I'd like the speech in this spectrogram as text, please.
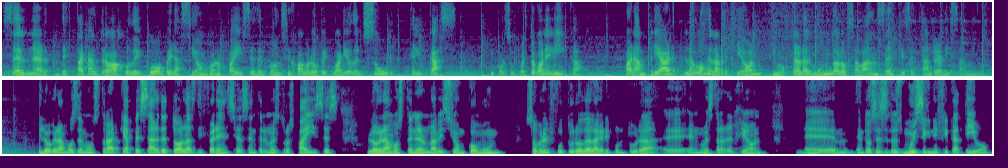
Selner destaca el trabajo de cooperación con los países del Consejo Agropecuario del Sur, el CAS, y por supuesto con el ICA, para ampliar la voz de la región y mostrar al mundo los avances que se están realizando logramos demostrar que a pesar de todas las diferencias entre nuestros países, logramos tener una visión común sobre el futuro de la agricultura eh, en nuestra región. Eh, entonces, esto es muy significativo.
